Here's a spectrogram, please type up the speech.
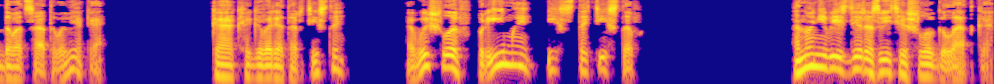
XX века. Как говорят артисты, вышла в примы из статистов. Но не везде развитие шло гладко.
